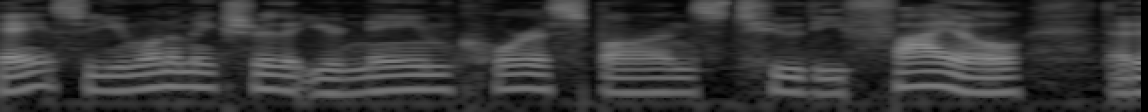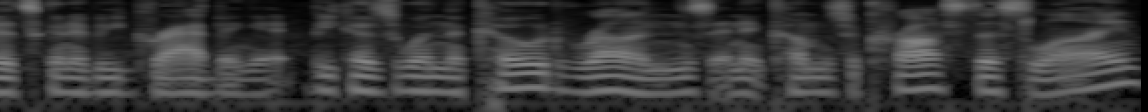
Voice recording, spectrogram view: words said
Okay, so you want to make sure that your name corresponds to the file that it's going to be grabbing it because when the code runs and it comes across this line,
